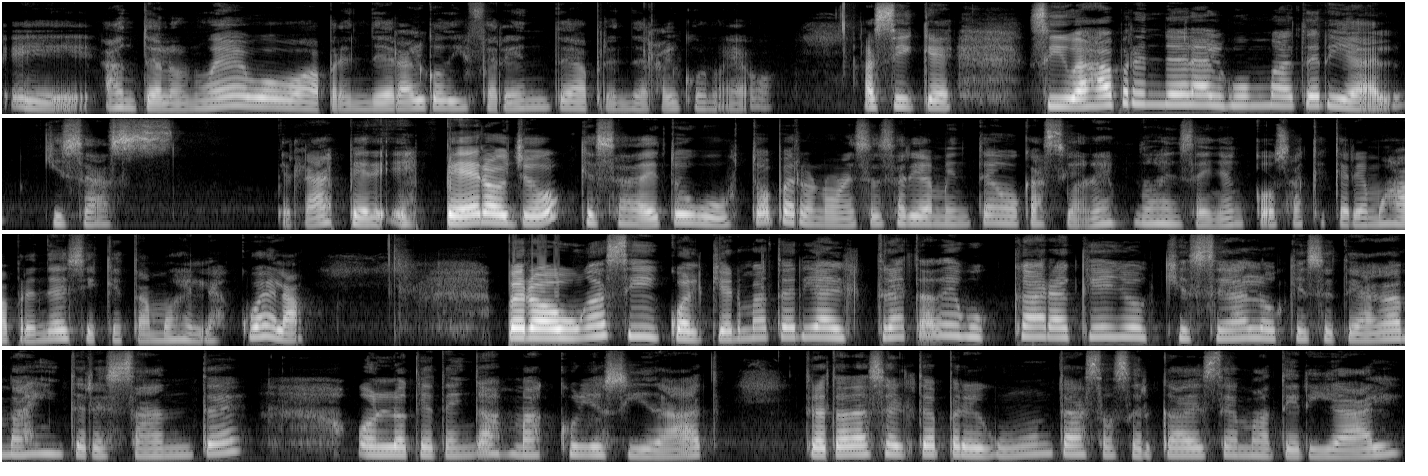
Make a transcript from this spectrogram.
eh, ante lo nuevo, aprender algo diferente, aprender algo nuevo. Así que si vas a aprender algún material, quizás Espero yo que sea de tu gusto, pero no necesariamente en ocasiones nos enseñan cosas que queremos aprender si es que estamos en la escuela. Pero aún así, cualquier material, trata de buscar aquello que sea lo que se te haga más interesante o en lo que tengas más curiosidad. Trata de hacerte preguntas acerca de ese material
